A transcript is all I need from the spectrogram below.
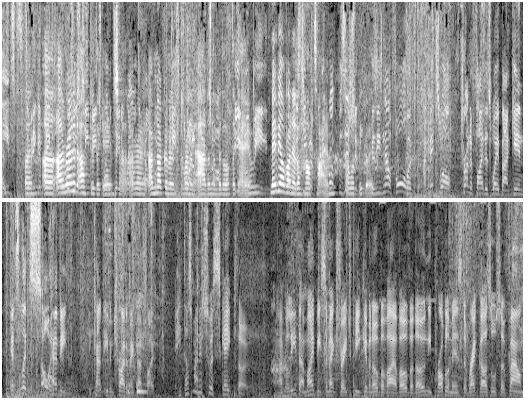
It's fine. make a big Uh, I ran it after the game chat. I to run it. help I'm not gonna run an ad in the middle of the game. Maybe I'll run it at his team in a pretty halftime. That would be good. Because he's now fallen, and Mixwell trying to fight his way back in. Gets lit so heavy, he can't even try to make that fight. He does manage to escape though. I believe there might be some extra HP given over via Vova. The only problem is that Redgar's also found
